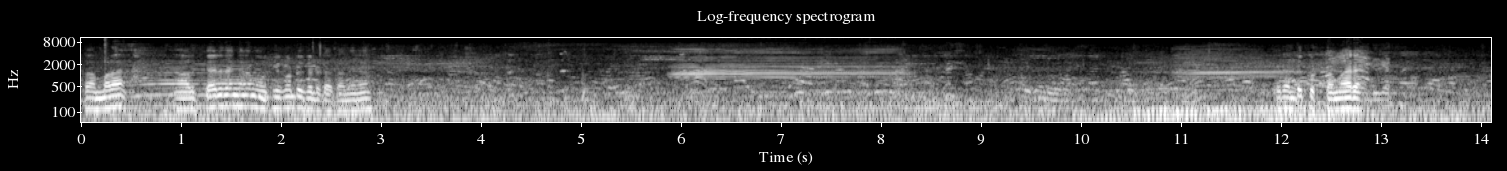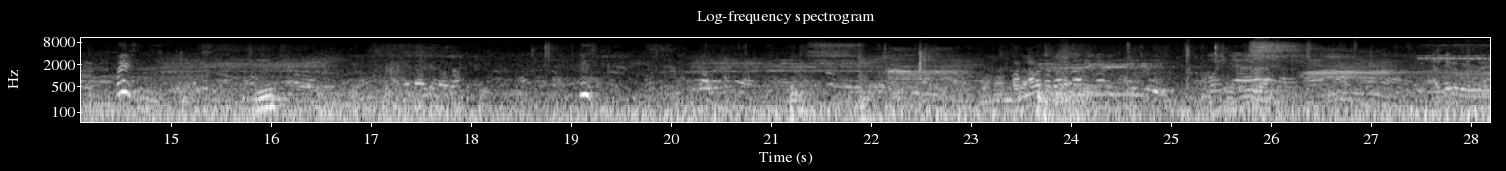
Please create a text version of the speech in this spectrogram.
അപ്പം നമ്മളെ ആൾക്കാർ ഇതങ്ങനെ നോക്കിക്കൊണ്ടിരിക്കുന്നുണ്ട് കേട്ടോ. അങ്ങനെ രണ്ട് കുട്ടന്മാരെ. അതിന് എന്തായി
